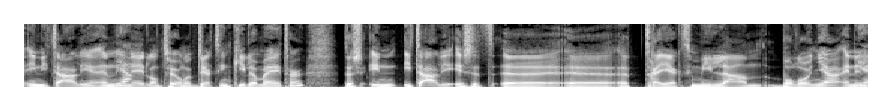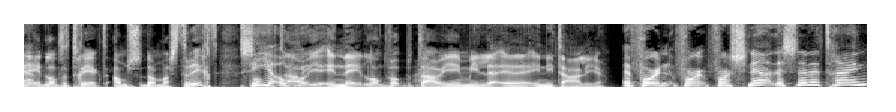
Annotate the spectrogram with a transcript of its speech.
in Italië en in Nederland 213 kilometer. Dus in Italië is het, eh, eh, het traject Milaan-Bologna en in. Nederland het traject Amsterdam-Maastricht. Wat betaal je in Nederland, wat betaal je in, Mila- eh, in Italië? En voor, een- voor, voor een, snel, een snelle trein?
